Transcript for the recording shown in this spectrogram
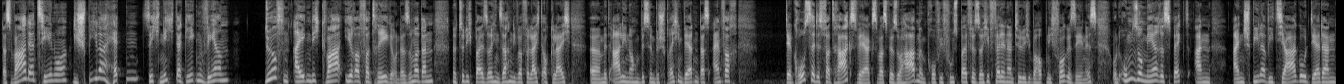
Das war der Tenor. Die Spieler hätten sich nicht dagegen wehren dürfen eigentlich qua ihrer Verträge. Und da sind wir dann natürlich bei solchen Sachen, die wir vielleicht auch gleich äh, mit Ali noch ein bisschen besprechen werden, dass einfach der Großteil des Vertragswerks, was wir so haben im Profifußball, für solche Fälle natürlich überhaupt nicht vorgesehen ist. Und umso mehr Respekt an einen Spieler wie Thiago, der dann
